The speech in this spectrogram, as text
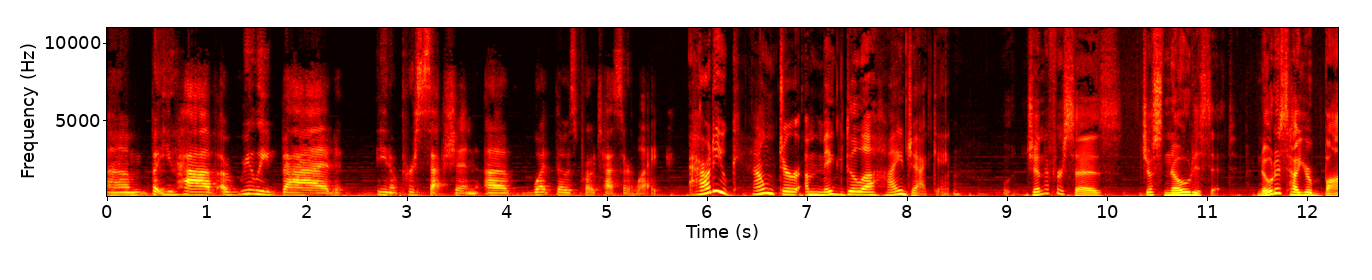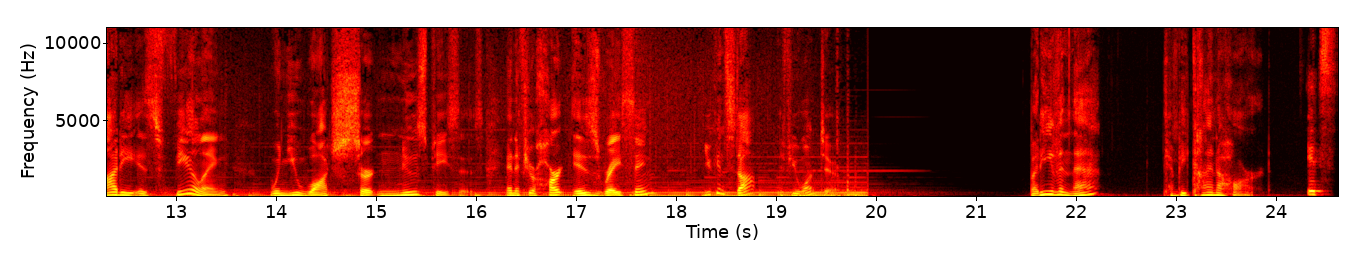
Um, but you have a really bad you know, perception of what those protests are like. How do you counter amygdala hijacking? Jennifer says just notice it. Notice how your body is feeling when you watch certain news pieces. And if your heart is racing, you can stop if you want to. But even that can be kind of hard. It's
